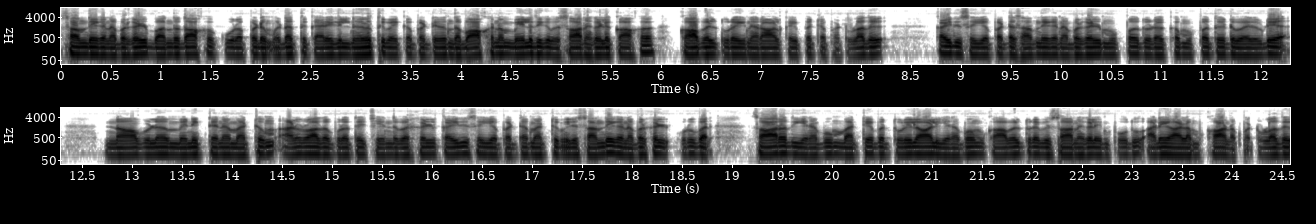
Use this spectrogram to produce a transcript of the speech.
சந்தேக நபர்கள் வந்ததாக கூறப்படும் இடத்துக்கு அருகில் நிறுத்தி வைக்கப்பட்டிருந்த வாகனம் மேலதிக விசாரணைகளுக்காக காவல்துறையினரால் கைப்பற்றப்பட்டுள்ளது. கைது செய்யப்பட்ட சந்தேக நபர்கள் முப்பது தொடக்க முப்பத்தெட்டு வயதுடைய நாவுல மெனிக்டன மற்றும் அனுராதபுரத்தைச் சேர்ந்தவர்கள் கைது செய்யப்பட்ட மற்றும் இரு சந்தேக நபர்கள் ஒருவர் சாரதி எனவும் மற்றவர் தொழிலாளி எனவும் காவல்துறை விசாரணைகளின் போது அடையாளம் காணப்பட்டுள்ளது.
